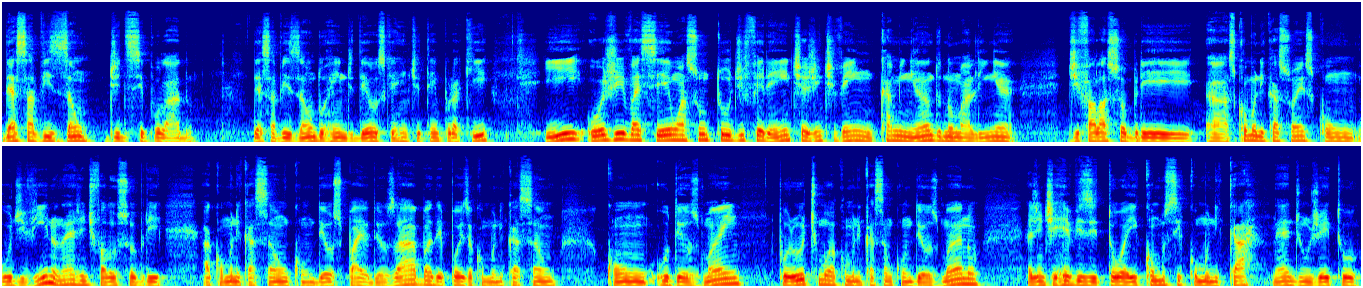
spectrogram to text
dessa visão de discipulado, dessa visão do reino de Deus que a gente tem por aqui. E hoje vai ser um assunto diferente, a gente vem caminhando numa linha de falar sobre as comunicações com o divino, né? A gente falou sobre a comunicação com Deus Pai, o Deus Abba, depois a comunicação com o Deus Mãe, por último a comunicação com Deus Mano. A gente revisitou aí como se comunicar, né, de um jeito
